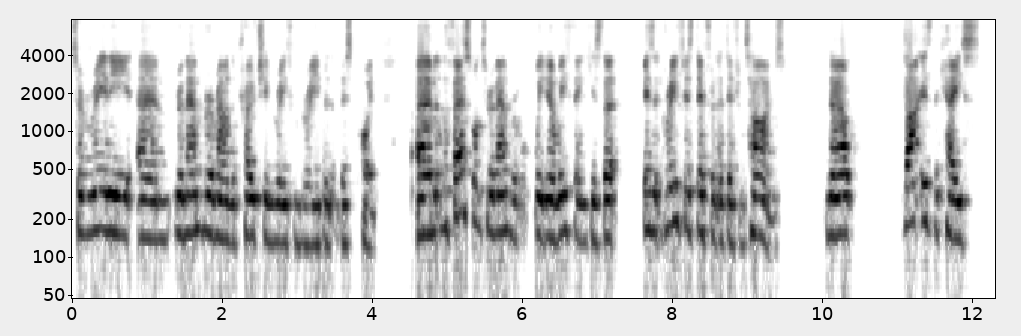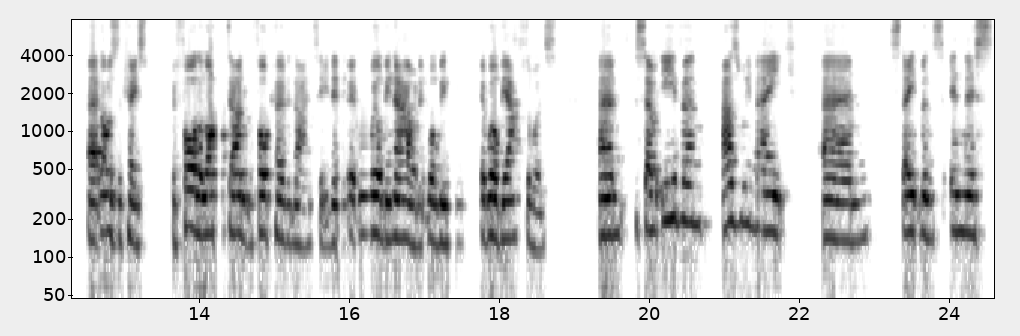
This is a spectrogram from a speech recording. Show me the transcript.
to really um, remember around approaching grief and bereavement at this point. Um, and the first one to remember, we, you know, we think, is that is that grief is different at different times. Now, that is the case. Uh, that was the case before the lockdown, before COVID nineteen. It, it, will be now, and it will be it will be afterwards. Um, so even as we make um, statements in this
